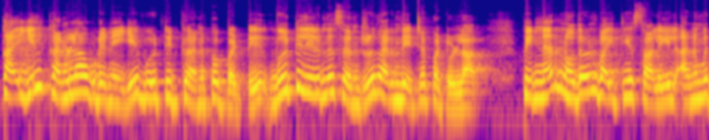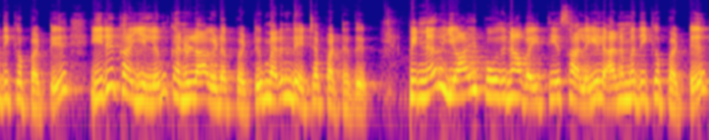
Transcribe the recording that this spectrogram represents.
கையில் கனுலாவுடனேயே வீட்டிற்கு அனுப்பப்பட்டு வீட்டிலிருந்து சென்று மருந்தேற்றப்பட்டுள்ளார். பின்னர் நொதோன் வைத்தியசாலையில் அனுமதிக்கப்பட்டு இரு கையிலும் கனுலா இடப்பட்டு மருந்தேற்றப்பட்டது. பின்னர் யாழ் போதனா வைத்தியசாலையில் அனுமதிக்கப்பட்டு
